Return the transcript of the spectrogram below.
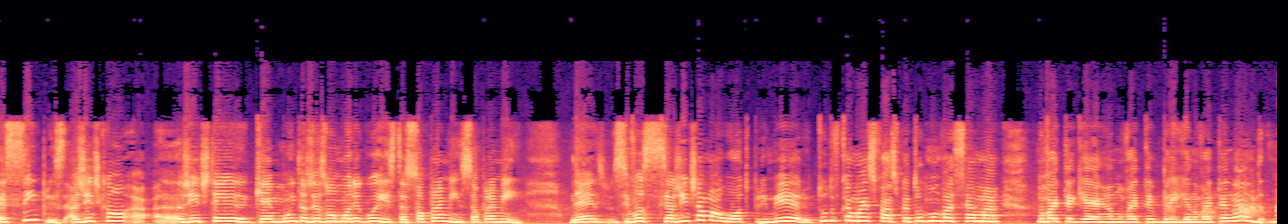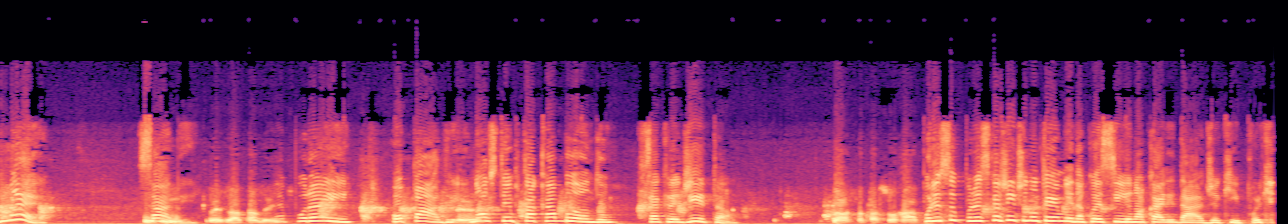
é simples. A gente quer, a, a gente tem, quer muitas vezes um amor egoísta, só para mim, só para mim. Né? Se, você, se a gente amar o outro primeiro, tudo fica mais fácil, porque todo mundo vai se amar. Não vai ter guerra, não vai ter briga, não vai ter nada. Não é? Sabe? Uhum, exatamente. É por aí. Ô padre, é. nosso tempo está acabando. Você acredita? Nossa, passou rápido. Por isso, por isso que a gente não termina com esse hino à caridade aqui, porque...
